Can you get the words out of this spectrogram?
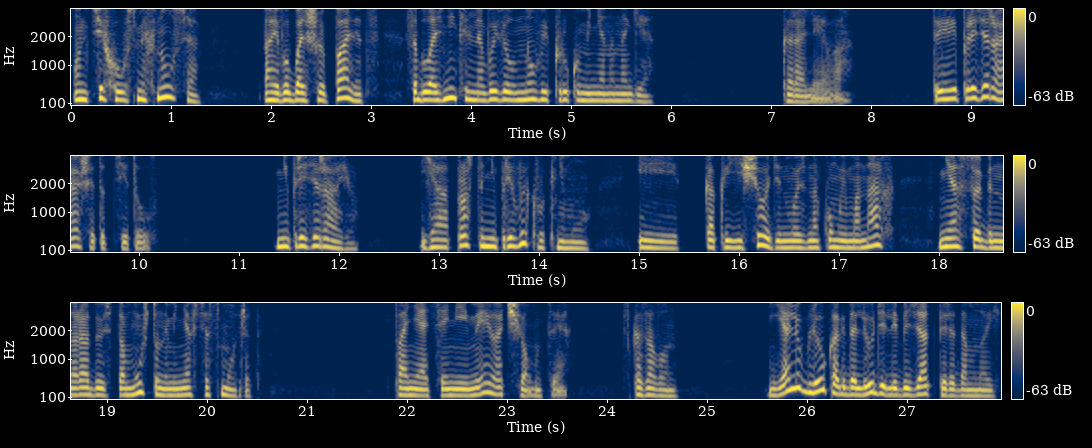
Он тихо усмехнулся, а его большой палец соблазнительно вывел новый круг у меня на ноге. «Королева, ты презираешь этот титул». Не презираю. Я просто не привыкла к нему. И, как и еще один мой знакомый монарх, не особенно радуюсь тому, что на меня все смотрят. «Понятия не имею, о чем ты», — сказал он. «Я люблю, когда люди лебезят передо мной.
